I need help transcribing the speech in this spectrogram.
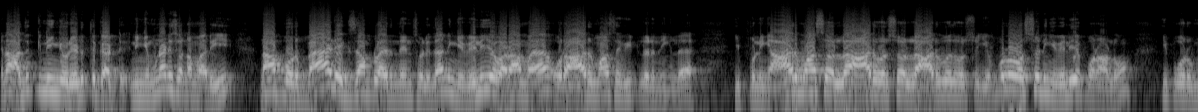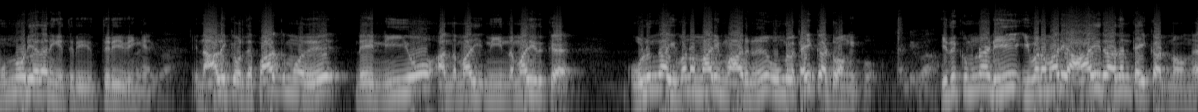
ஏன்னா அதுக்கு நீங்க ஒரு எடுத்துக்காட்டு. நீங்க முன்னாடி சொன்ன மாதிரி நான் இப்போ ஒரு பேட் எக்ஸாம்பிளா இருந்தேன்னு சொல்லி தான் நீங்க வெளியே வராம ஒரு ஆறு மாசம் வீட்ல இருந்தீங்கல்ல? இப்போ நீங்க ஆறு மாசம் இல்ல ஆறு வருஷம் இல்ல அறுபது வருஷம் எவ்வளவு வருஷம் நீங்க வெளியே போனாலும் இப்போ ஒரு முன்னோடியா தான் நீங்க தெரி தெரியுவீங்க நாளைக்கு ஒருத்தர் பார்க்கும்போது டேய் நீயும் அந்த மாதிரி நீ இந்த மாதிரி இருக்க. ஒழுங்கா இவனை மாதிரி மாறுன்னு உங்களை கை காட்டுவாங்க இப்போ. இதுக்கு முன்னாடி இவனை மாதிரி ஆயிராதன்னு கை காட்டினவங்க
